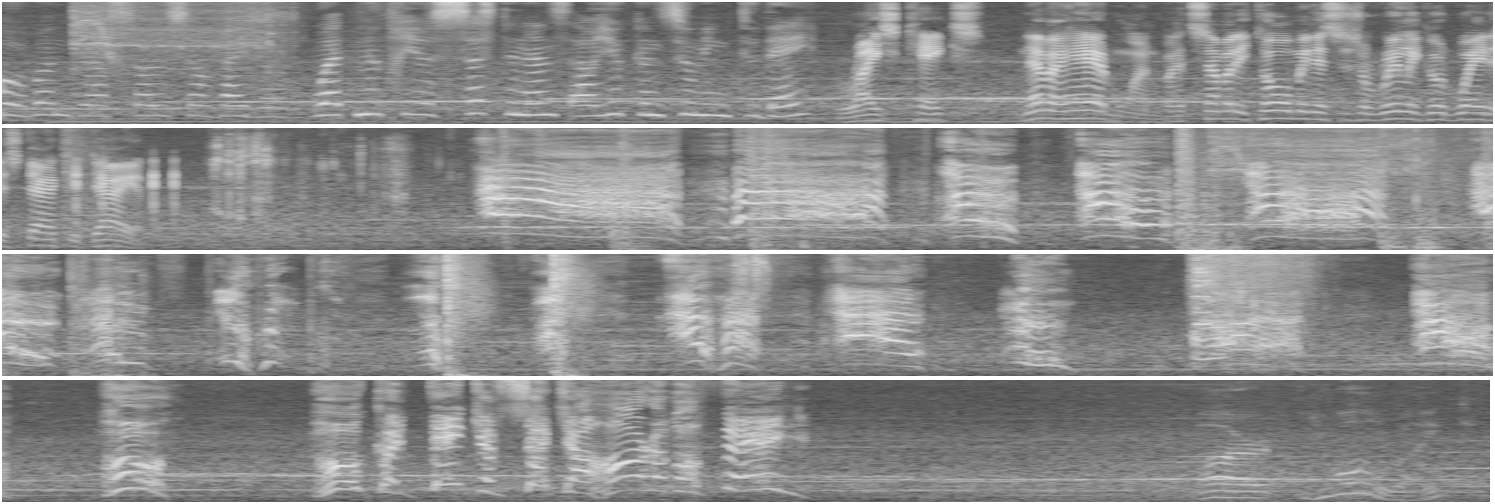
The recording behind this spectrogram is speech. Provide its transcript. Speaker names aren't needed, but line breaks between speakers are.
Oh, wonder sole survivor. What nutritious sustenance are you consuming today?
Rice cakes. Never had one, but somebody told me this is a really good way to start your diet. Who, who could think of such a horrible thing?
Are you all right?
